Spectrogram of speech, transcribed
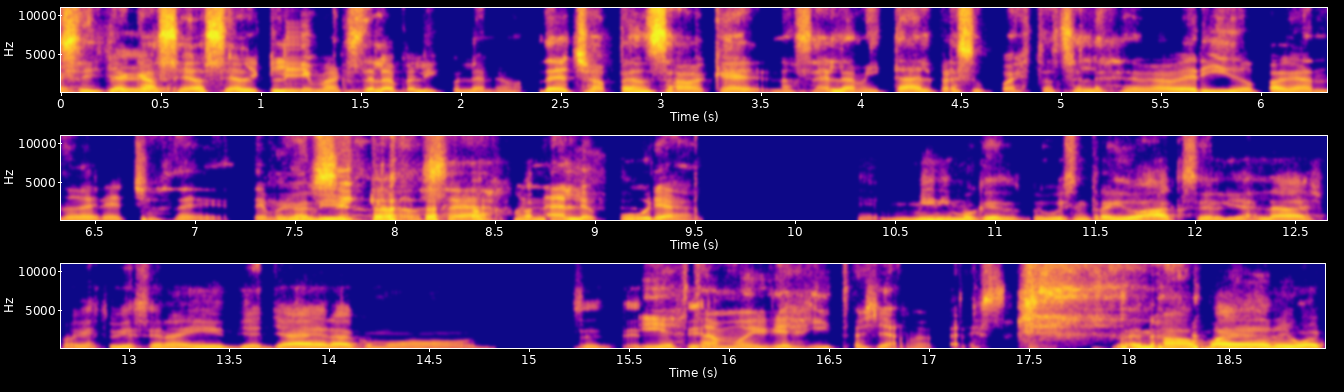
Sí, ya Este, casi hacia el clímax de la película, ¿no? De hecho, pensaba que, no sé, la mitad del presupuesto se les debe haber ido pagando derechos de, de música. O sea, es una locura. Mínimo que hubiesen traído a Axel y a Slash para que estuviesen ahí, ya, ya era como... Y están muy viejitos ya, me parece. Eh, No, bueno, igual,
